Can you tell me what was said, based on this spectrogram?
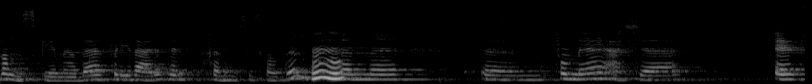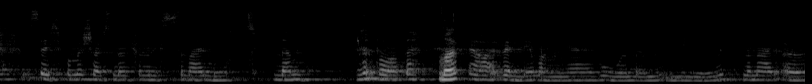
vanskelig med det Fordi det er et veldig feministisk album, Mhm. men uh, um, for meg er ikke Jeg ser ikke på meg sjøl som en feminist som er mot menn, på en måte. Nei. Jeg har veldig mange gode menn i livet mitt, men har òg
